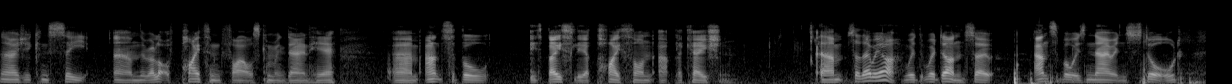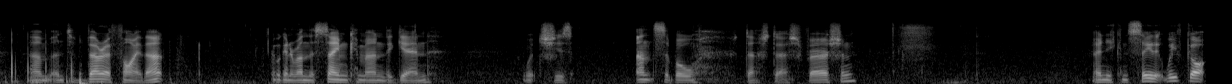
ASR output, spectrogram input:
Now as you can see um, there are a lot of Python files coming down here. Um, Ansible is basically a Python application. Um, so there we are. We're, we're done. So Ansible is now installed. Um, and to verify that we're going to run the same command again which is ansible dash dash version. And you can see that we've got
